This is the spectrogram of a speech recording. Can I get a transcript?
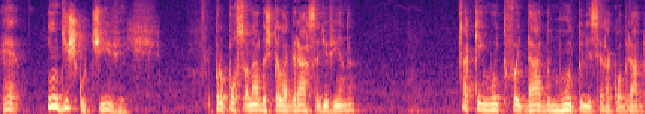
É indiscutíveis, proporcionadas pela graça divina. A quem muito foi dado, muito lhe será cobrado.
